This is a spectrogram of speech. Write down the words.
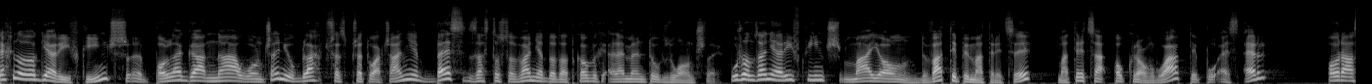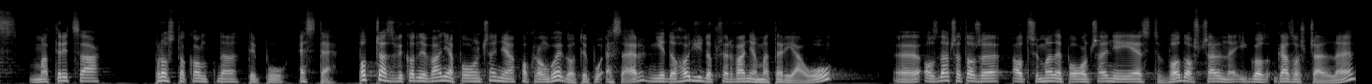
Technologia Reef Clinch polega na łączeniu blach przez przetłaczanie bez zastosowania dodatkowych elementów złącznych. Urządzenia Reef Clinch mają dwa typy matrycy: matryca okrągła typu SR oraz matryca prostokątna typu ST. Podczas wykonywania połączenia okrągłego typu SR nie dochodzi do przerwania materiału. E, Oznacza to, że otrzymane połączenie jest wodoszczelne i gazoszczelne.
